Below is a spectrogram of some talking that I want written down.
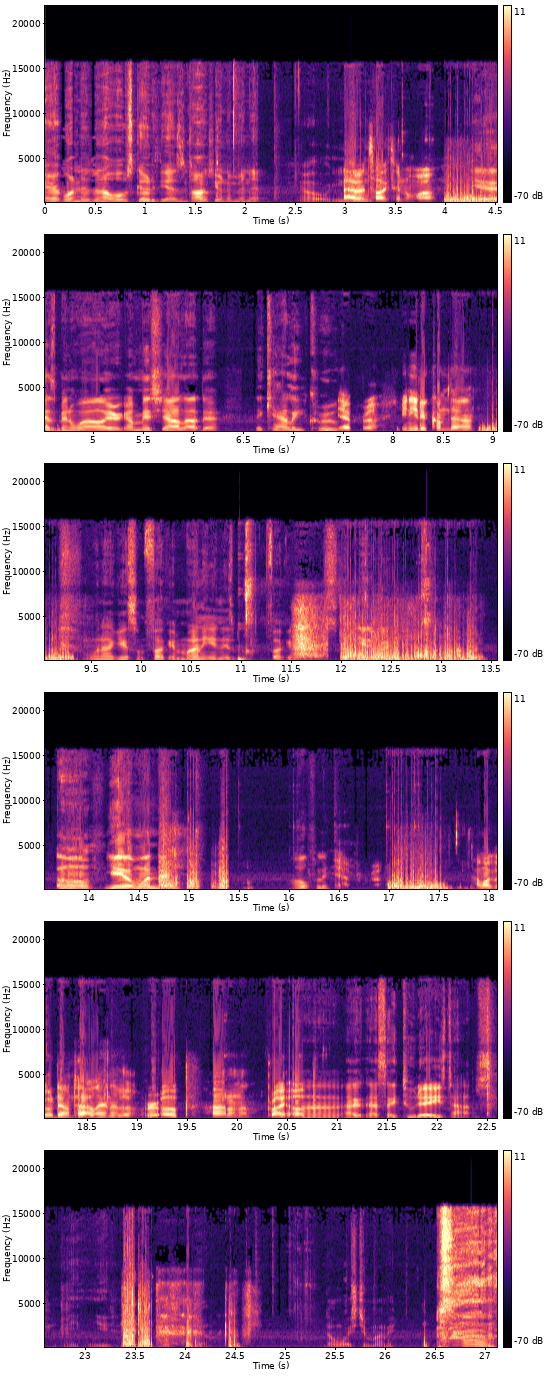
Erick wanted to know what was good with you. He hasn't talked to you in a minute. Oh, you I haven't know. talked in a while. Yeah, it's been a while, Erick. I miss y'all out there, the Cali crew. Yeah, bro. You need to come down. When I get some fucking money in this fucking anyway. Um, yeah, one day, hopefully. Yeah, bro. I'm gonna go down to Atlanta though, or up. I don't know. Probably up. Uh, I, I say two days tops. You, you- yeah. Don't waste your money. Um,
